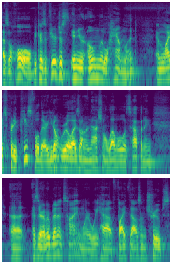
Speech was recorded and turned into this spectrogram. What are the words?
as a whole, because if you're just in your own little hamlet and life's pretty peaceful there, you don't realize on a national level what's happening. Uh, has there ever been a time where we have 5,000 troops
